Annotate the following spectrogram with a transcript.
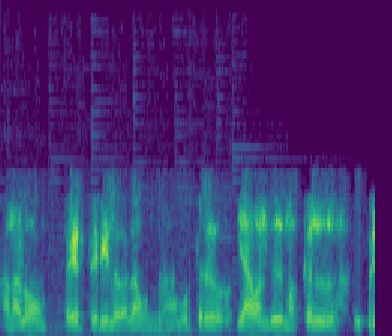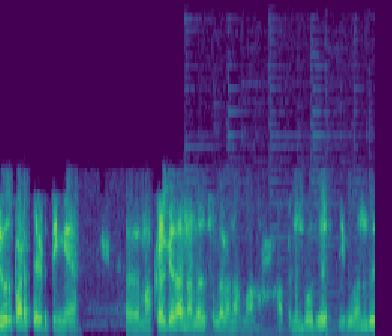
ஆனாலும் பெயர் தெரியல அதான் உண்மை. ஒருத்தர் ஏன் வந்து மக்கள் இப்படி ஒரு படத்தை எடுத்தீங்க? மக்களுக்கு ஏதாவது நல்லது சொல்ல வேணாமா? அப்படின்னும் போது இது வந்து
